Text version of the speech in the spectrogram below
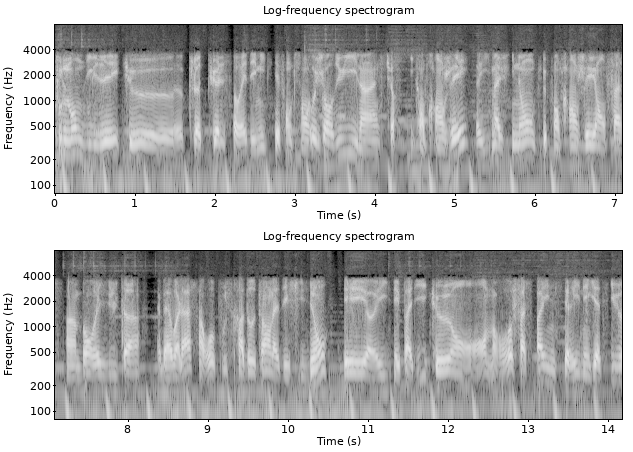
Tout le monde disait que euh, Claude Puel serait démis de ses fonctions. Aujourd'hui, il a un sursis contre Angers. Euh, imaginons que contre Angers en fasse un bon résultat. Eh ben voilà, ça repoussera d'autant la décision. Et euh, il n'est pas dit qu'on ne refasse pas une série négative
